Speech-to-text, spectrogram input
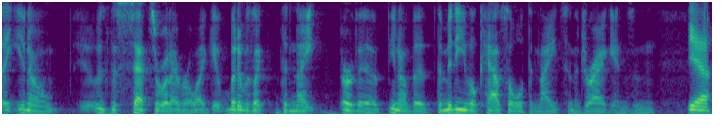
you know, it was the sets or whatever. Like, it, but it was like the knight or the you know the the medieval castle with the knights and the dragons and Yeah.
